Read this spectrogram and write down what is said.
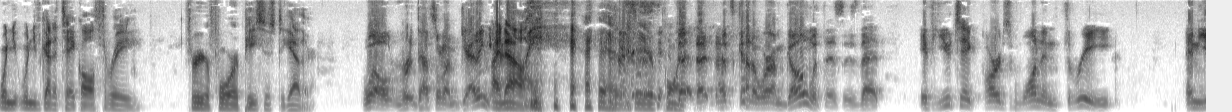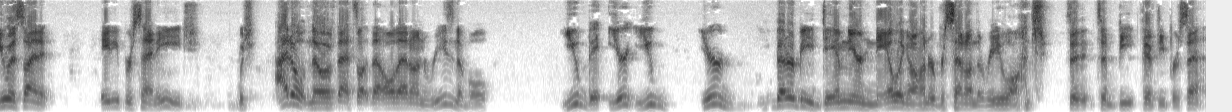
When you when you've got to take all three, three or four pieces together. Well, that's what I'm getting. At. I know. That's your point. that, that, that's kind of where I'm going with this. Is that if you take parts one and three, and you assign it eighty percent each, which I don't know if that's all that, all that unreasonable. You be, you're you you're you better be damn near nailing hundred percent on the relaunch to to beat fifty percent.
